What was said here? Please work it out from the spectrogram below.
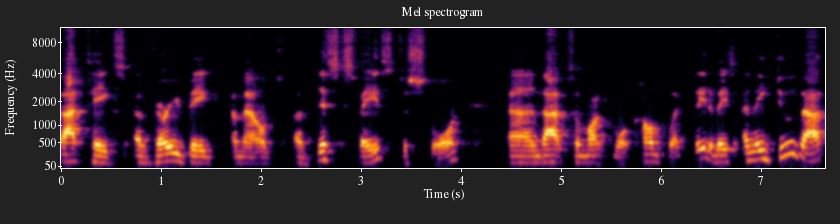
That takes a very big amount of disk space to store, and that's a much more complex database. And they do that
